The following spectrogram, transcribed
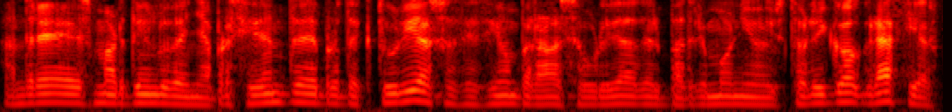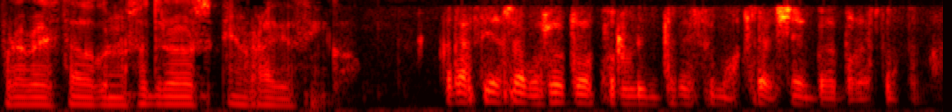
Andrés Martín Ludeña, presidente de Protecturia, Asociación para la Seguridad del Patrimonio Histórico. Gracias por haber estado con nosotros en Radio 5. Gracias a vosotros por el interés que mostráis siempre por estos temas.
